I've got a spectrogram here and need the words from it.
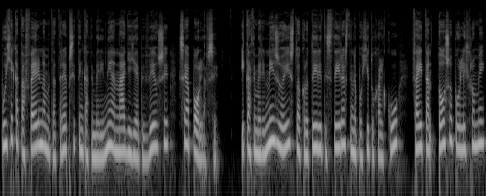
που είχε καταφέρει να μετατρέψει την καθημερινή ανάγκη για επιβίωση σε απόλαυση. Η καθημερινή ζωή στο ακροτήρι της θύρας στην εποχή του Χαλκού θα ήταν τόσο πολύχρωμη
